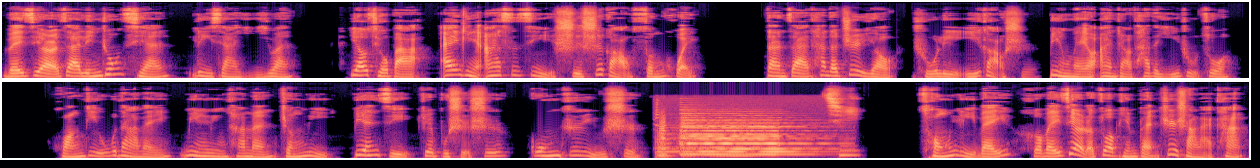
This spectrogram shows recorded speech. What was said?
维吉尔在临终前立下遗愿。要求把《埃涅阿斯纪》史诗稿焚毁，但在他的挚友处理遗稿时，并没有按照他的遗嘱做。皇帝屋大维命令他们整理、编辑这部史诗，公之于世。七，从李维和维吉尔的作品本质上来看，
